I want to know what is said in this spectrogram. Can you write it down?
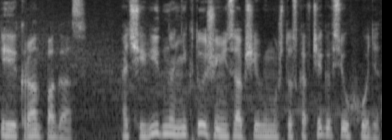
и экран погас. Очевидно, никто еще не сообщил ему, что с ковчега все уходят.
